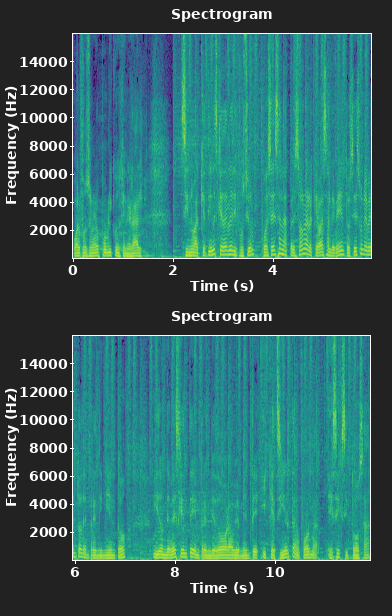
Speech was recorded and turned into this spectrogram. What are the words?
o al funcionario público en general, sino al que tienes que darle difusión, pues es a la persona a la que vas al evento. Si es un evento de emprendimiento y donde ves gente emprendedora, obviamente, y que de cierta forma es exitosa,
